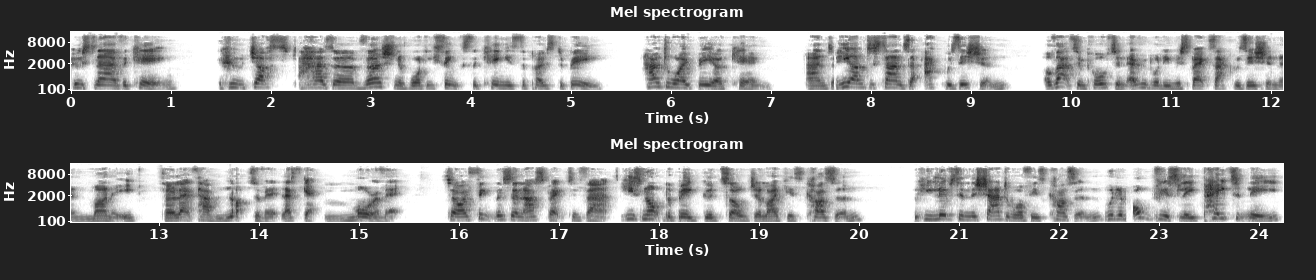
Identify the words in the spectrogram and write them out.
who's now the king, who just has a version of what he thinks the king is supposed to be. How do I be a king? And he understands that acquisition, oh, that's important. Everybody respects acquisition and money. So let's have lots of it. Let's get more of it. So I think there's an aspect of that. He's not the big good soldier like his cousin. He lives in the shadow of his cousin, would have obviously, patently,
